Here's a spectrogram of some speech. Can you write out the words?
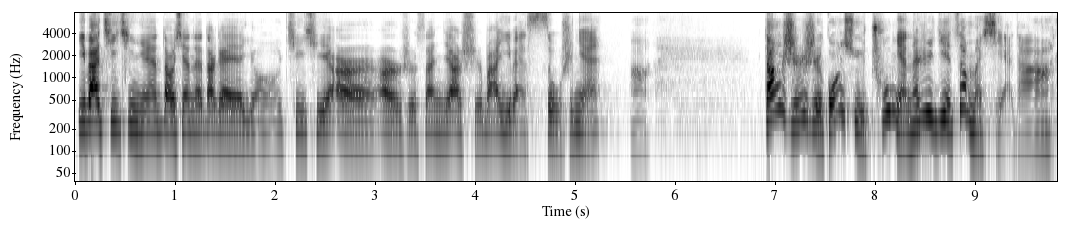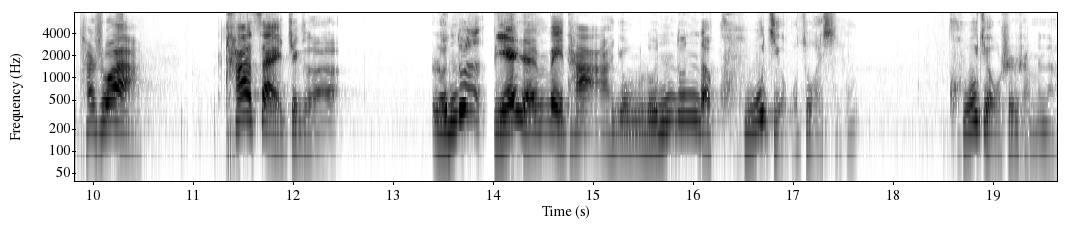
一八七七年到现在大概有七七二二十三加十八一百四五十年。啊，当时是光绪初年，他日记这么写的啊。他说啊，他在这个伦敦，别人为他啊用伦敦的苦酒作行。苦酒是什么呢？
